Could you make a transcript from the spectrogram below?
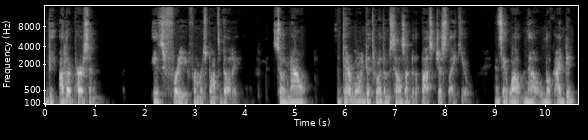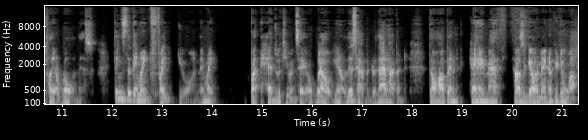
the other person is free from responsibility. So now they're going to throw themselves under the bus just like you and say, well, no, look, I did play a role in this. Things that they might fight you on. They might butt heads with you and say, oh, well, you know, this happened or that happened. They'll hop in, hey, Matt, how's it going, man? Hope you're doing well.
